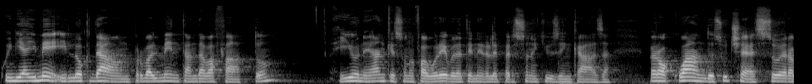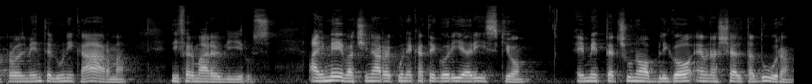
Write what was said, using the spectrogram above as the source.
Quindi ahimè il lockdown probabilmente andava fatto, io neanche sono favorevole a tenere le persone chiuse in casa, però quando è successo era probabilmente l'unica arma di fermare il virus. Ahimè vaccinare alcune categorie a rischio e metterci un obbligo è una scelta dura,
